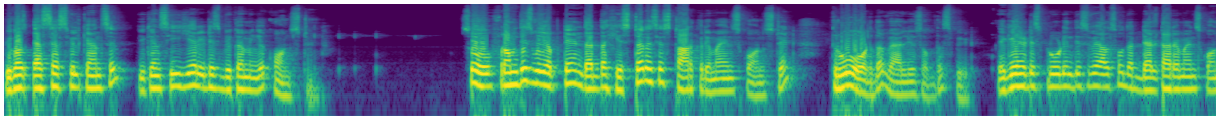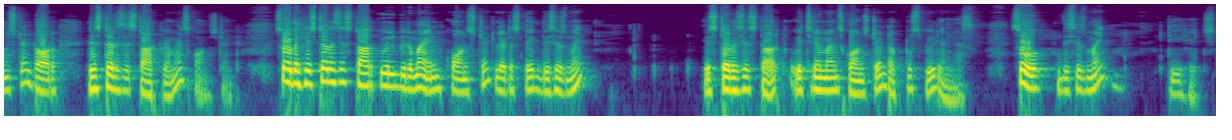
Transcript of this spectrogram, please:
Because ss will cancel you can see here it is becoming a constant. So from this we obtain that the hysteresis torque remains constant throughout the values of the speed. Again it is proved in this way also that delta remains constant or hysteresis torque remains constant. So the hysteresis torque will be remain constant. Let us take this is my hysteresis torque which remains constant up to speed ns. So this is my th.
